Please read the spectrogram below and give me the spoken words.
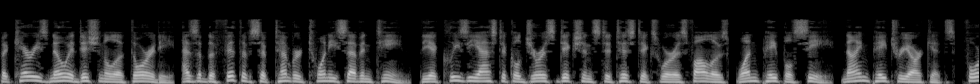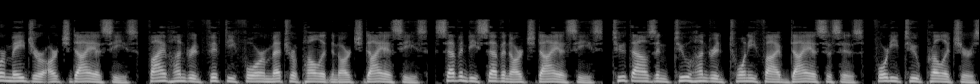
but carries no additional authority. As of 5 September 2017, the ecclesiastical jurisdiction statistics were as follows 1 papal see, 9 patriarchates, 4 major archdioceses, 554 metropolitan archdioceses, 77 archdioceses, 2,225 dioceses, 42 prelatures,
